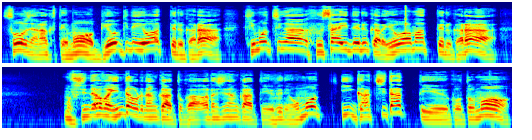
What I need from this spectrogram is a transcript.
そうじゃなくても、病気で弱ってるから、気持ちが塞いでるから、弱まってるから、もう死んだ方がいいんだ俺なんかとか、私なんかっていうふうに思いがちだっていうことも、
